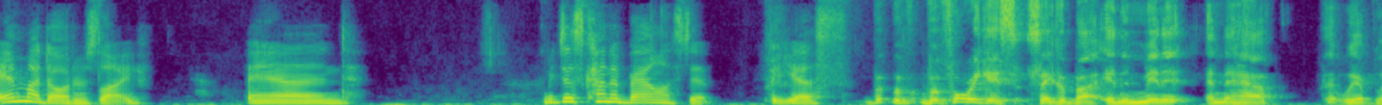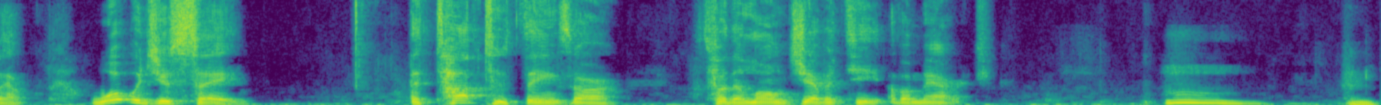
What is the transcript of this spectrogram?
and my daughter's life. And we just kind of balanced it. But yes. But before we get say goodbye in a minute and a half that we have left, what would you say the top two things are for the longevity of a marriage? Hmm. Mm.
